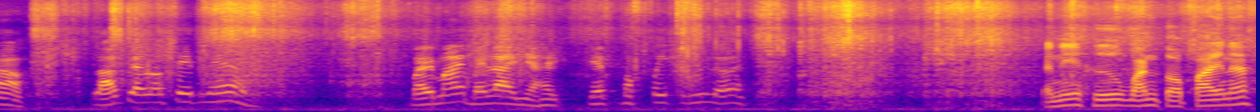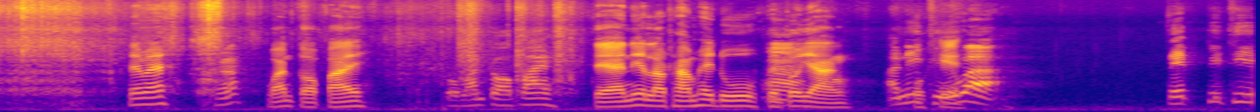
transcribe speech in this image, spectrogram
อ้าวหลังจากเราเสร็จแล้ว ใบไม้ใบไร่เนี่ยให้เก็บมาปิดตรงนี้เลย อันนี้คือวันต่อไปนะ ใช่ไหมฮะ วันต่อไป ก็วันต่อไป แต่อันนี้เราทำให้ดูเป็นอ่า ตัวอย่าง อันนี้โอเค ถือว่า เสร็จพิธี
